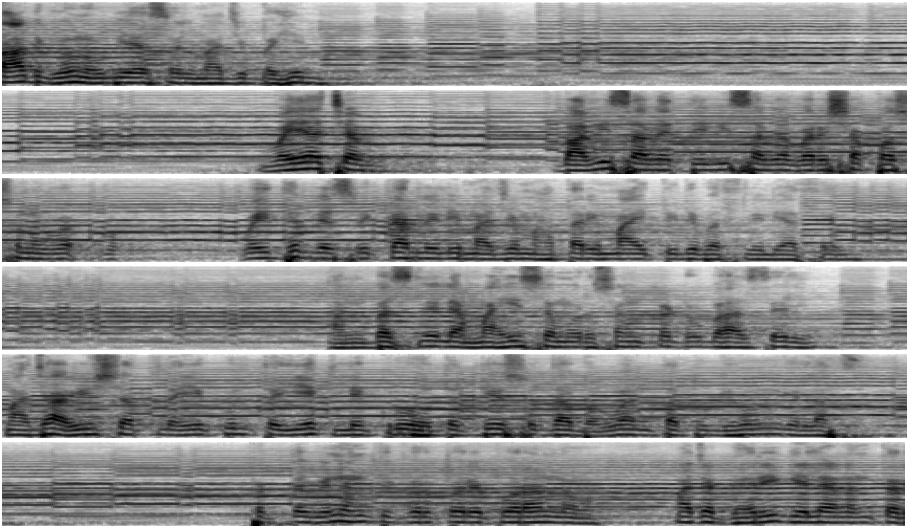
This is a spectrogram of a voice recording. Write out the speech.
ताट घेऊन उभी असेल माझी बहीण. वयाच्या बावीसाव्या तेविसाव्या वर्षापासून वैधव्य स्वीकारलेली माझी म्हातारी माय तिथे बसलेली असेल. आणि बसलेल्या माहीसमोर संकट उभं असेल. माझ्या आयुष्यातलं एकुलतं एक लेकरू होतं ते सुद्धा भगवंता तू घेऊन गेलास फक्त विनंती करतो रे पोरांनो माझ्या घरी गेल्यानंतर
